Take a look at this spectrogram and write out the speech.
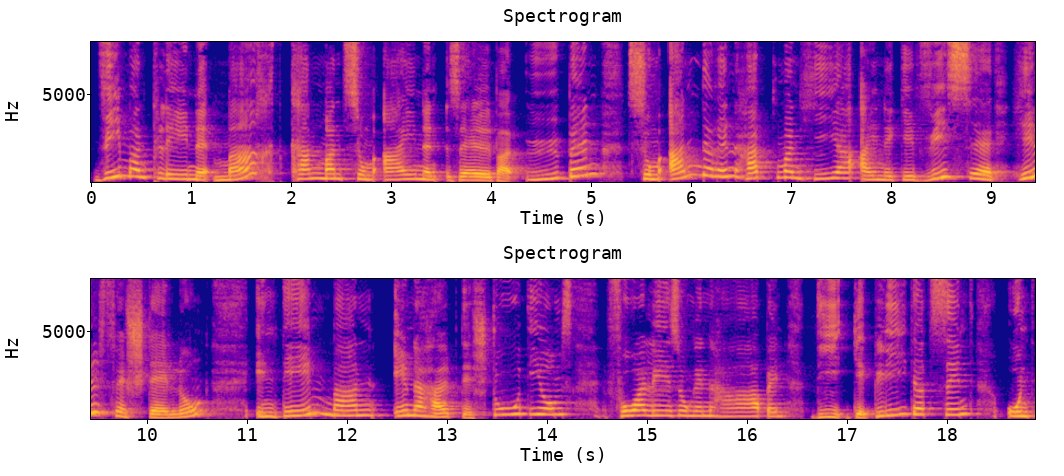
wie man Pläne macht, kann man zum einen selber üben, zum anderen hat man hier eine gewisse Hilfestellung, indem man innerhalb des Studiums Vorlesungen haben, die gegliedert sind und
